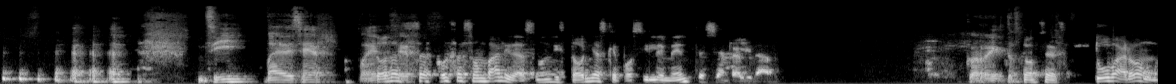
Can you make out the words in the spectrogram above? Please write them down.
Sí, puede ser. Todas esas cosas son válidas, son historias que posiblemente sean realidad. Correcto. Entonces, tú varón,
